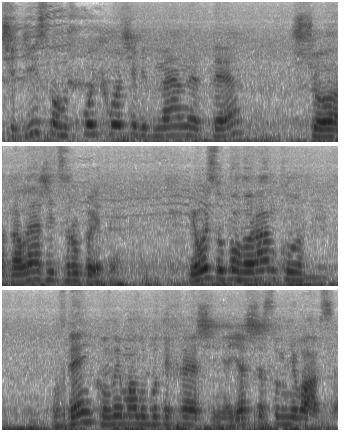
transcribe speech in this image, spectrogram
чи дійсно Господь хоче від мене те, що належить зробити. І ось одного ранку, в день, коли мало бути хрещення, я ще сумнівався.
